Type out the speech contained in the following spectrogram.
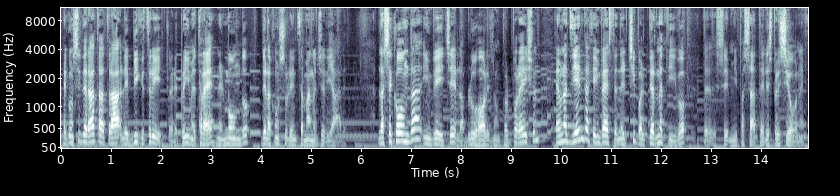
È considerata tra le Big Three, cioè le prime tre nel mondo della consulenza manageriale. La seconda, invece, la Blue Horizon Corporation, è un'azienda che investe nel cibo alternativo eh, se mi passate l'espressione,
